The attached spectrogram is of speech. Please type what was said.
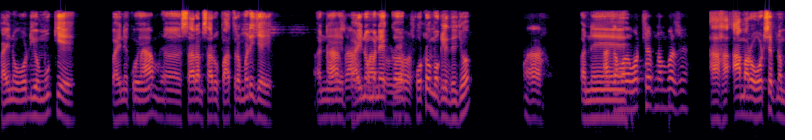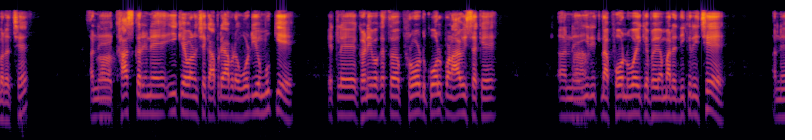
ભાઈનો ઓડિયો મૂકીએ ભાઈને કોઈ. સારામાં સારું પાત્ર મળી જાય અને ભાઈનો મને એક ફોટો મોકલી દેજો. હા. અને તમારો વોટ્સએપ નંબર છે? હા હા આ મારો વોટ્સએપ નંબર જ છે. અને ખાસ કરીને ઈ કહેવાનું છે કે આપણે આપણે ઓડિયો મૂકીએ એટલે ઘણી વખત ફ્રોડ કોલ પણ આવી શકે. અને એ રીતના ફોન હોય કે ભાઈ અમારે દીકરી છે અને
